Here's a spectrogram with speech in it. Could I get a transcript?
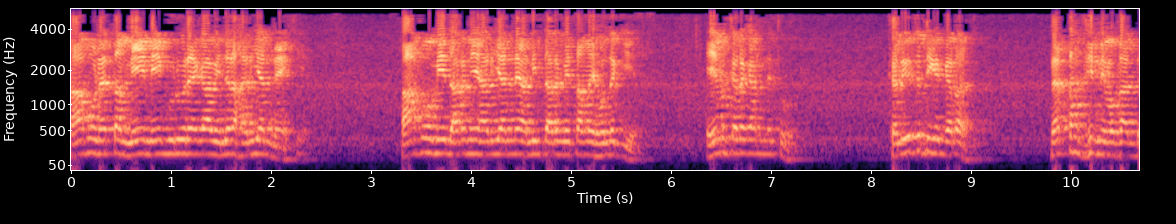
ආපුව නැත්නම් මේ මේ ගුරුවරයා ගාව ඉඳලා හරියන්නේ නැහැ කියලා. ආපුව මේ ධර්මයේ හරියන්නේ නැහැ අනිත් ධර්මයේ තමයි හොඳ කියලා. එහෙම කරගන්න නැතුව. කලියුතු ටික කරන්න. නැත්නම් වෙන්නේ මොකද්ද?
